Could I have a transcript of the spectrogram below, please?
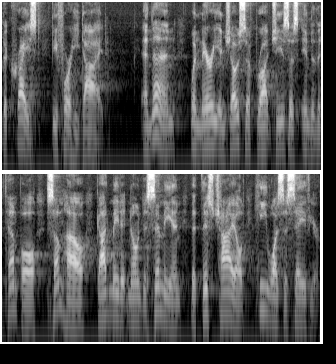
the Christ before he died. And then when Mary and Joseph brought Jesus into the temple, somehow God made it known to Simeon that this child, he was the Savior.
